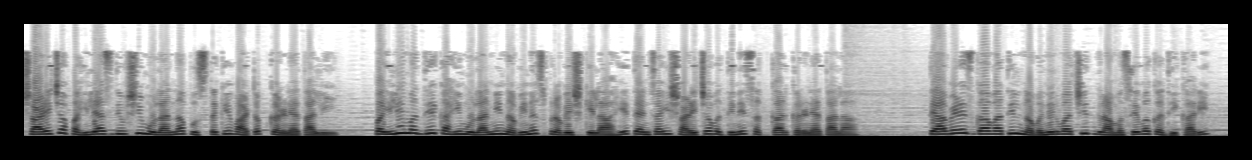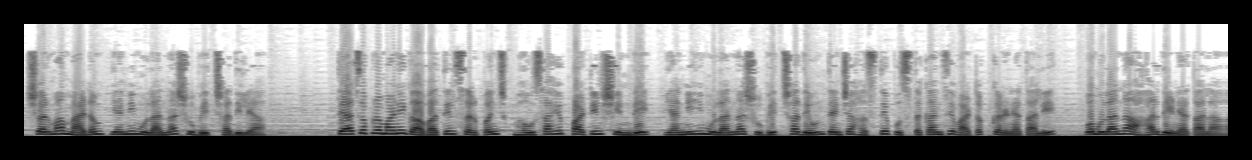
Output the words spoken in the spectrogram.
शाळेच्या पहिल्याच दिवशी मुलांना पुस्तके वाटप करण्यात आली. पहिलीमध्ये काही मुलांनी नवीनच प्रवेश केला आहे त्यांचाही शाळेच्या वतीने सत्कार करण्यात आला. त्यावेळेस गावातील नवनिर्वाचित ग्रामसेवक अधिकारी शर्मा मॅडम यांनी मुलांना शुभेच्छा दिल्या. त्याचप्रमाणे गावातील सरपंच भाऊसाहेब पाटील शिंदे यांनीही मुलांना शुभेच्छा देऊन त्यांच्या हस्ते पुस्तकांचे वाटप करण्यात आले व मुलांना आहार देण्यात आला.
